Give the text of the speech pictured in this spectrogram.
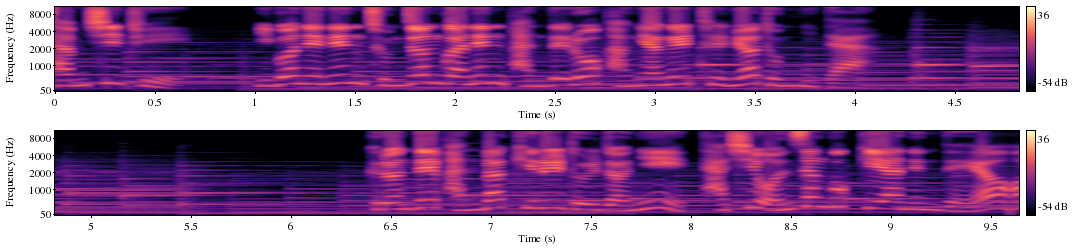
잠시 뒤, 이번에는 좀 전과는 반대로 방향을 틀며 돕니다. 그런데 반바퀴를 돌더니 다시 원상복귀 하는데요.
